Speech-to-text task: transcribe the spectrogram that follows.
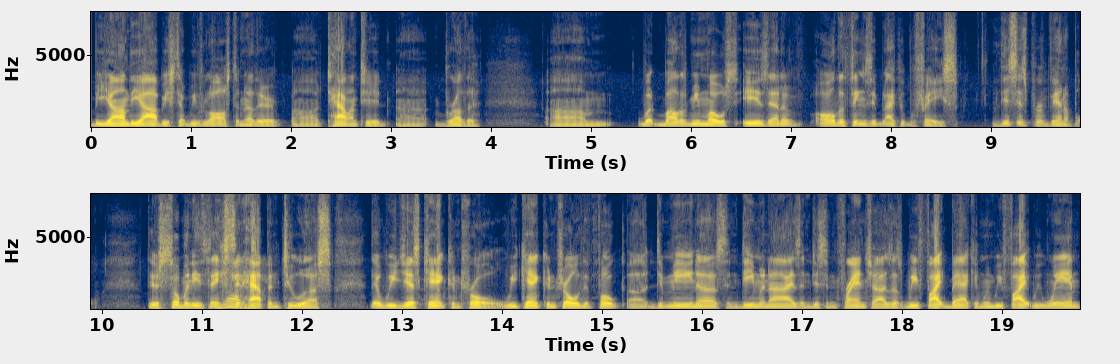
beyond the obvious that we've lost another uh, talented uh, brother. Um, what bothers me most is that of all the things that black people face, this is preventable. There's so many things yes. that happen to us that we just can't control. We can't control that folk uh, demean us and demonize and disenfranchise us. We fight back, and when we fight, we win.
